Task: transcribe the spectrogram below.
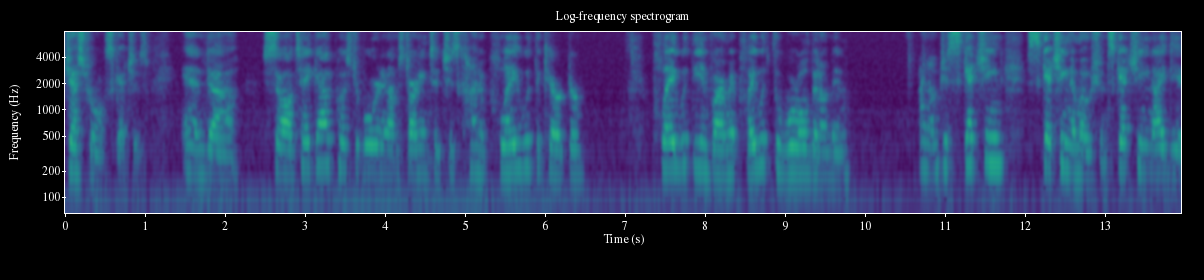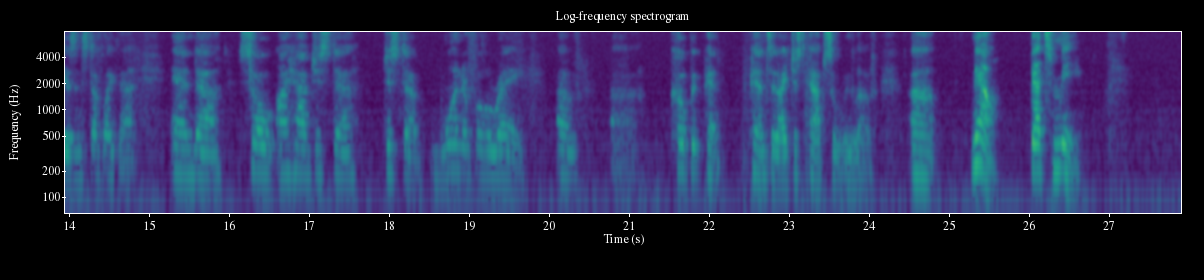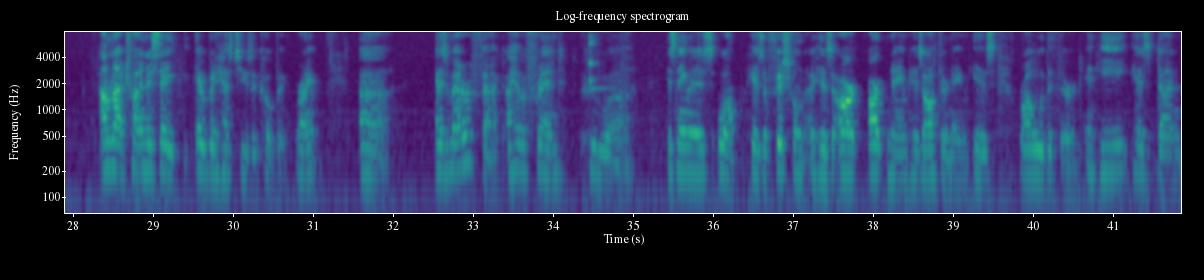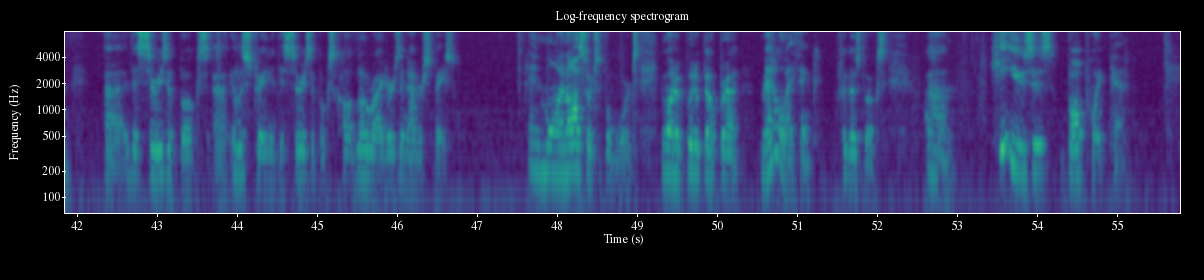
gestural sketches. And uh, so I'll take out a poster board and I'm starting to just kind of play with the character, play with the environment, play with the world that I'm in. And I'm just sketching, sketching emotion, sketching ideas and stuff like that. And uh, so I have just a, just a wonderful array of uh, Copic pen, pens that I just absolutely love. Uh, now, that's me. I'm not trying to say everybody has to use a Copic, right? Uh, as a matter of fact, I have a friend who, uh, his name is, well, his official, his art, art name, his author name is Raul III, and he has done uh, this series of books, uh, illustrated this series of books called Lowriders in Outer Space, and won all sorts of awards. He won a Pura Belpré medal, I think, for those books. Um, he uses ballpoint pen.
